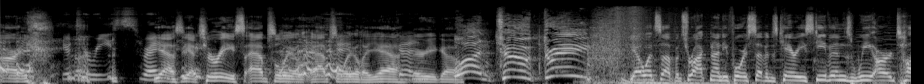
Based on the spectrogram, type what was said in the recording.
All right. You're Therese, right? Yes. Yeah. Therese. Absolutely. Absolutely. Yeah. Good. There you go. One, two, three. Yeah, what's up? It's Rock 94.7's Carrie Stevens. We are talking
